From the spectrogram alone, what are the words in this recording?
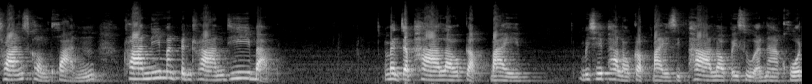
trans ของขวัญ trans นี้มันเป็น trans ที่แบบ มันจะพาเรากลับไป ไม่ใช่พาเรากลับไปสิพาเราไปสู่อนาคต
